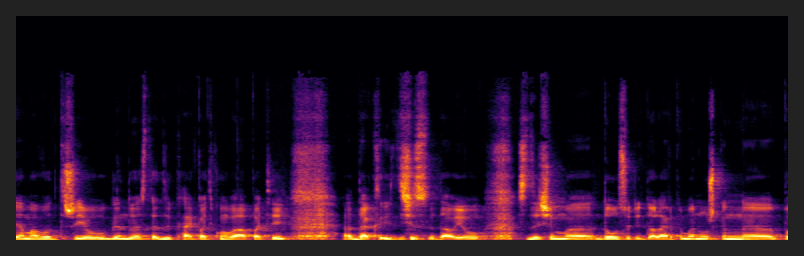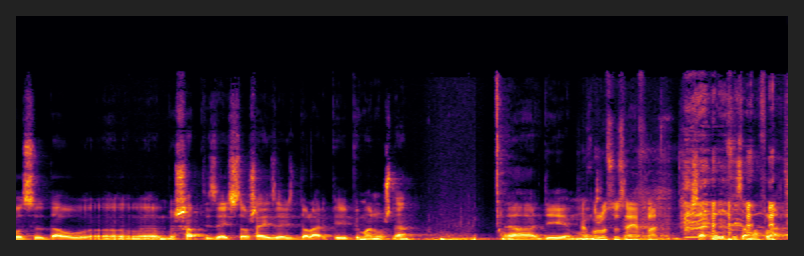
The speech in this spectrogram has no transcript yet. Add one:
100%, am avut și eu gândul ăsta, zic, hai, poate cumva, poate, uh, dacă, de ce să dau eu, să zicem, uh, 200 de dolari pe mănuș când uh, pot să dau uh, 70 sau 60 de dolari pe, pe mănuș, da? Uh, De muncă. Acolo sus ai aflat. Și acolo sus am aflat.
